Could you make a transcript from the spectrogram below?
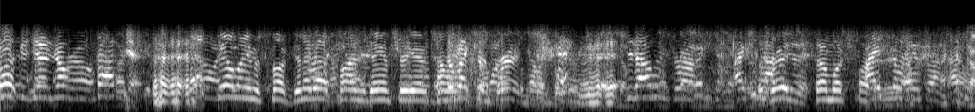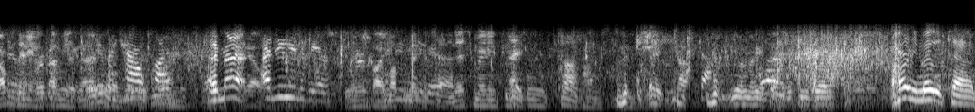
fuck. That's still lame as fuck. Then I gotta climb the damn tree every time I back to to the bridge. Dude, I was drunk. I could The not bridge is so much fun. I still am drunk. I, I count five. Hey, Matt. I do need a beer. There's like This many people. Hey, Tom. You wanna make that with me, bro? I already made a tab.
